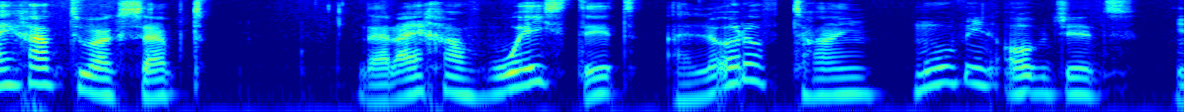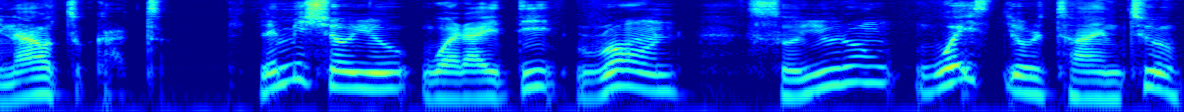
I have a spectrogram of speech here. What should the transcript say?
I have to accept that I have wasted a lot of time moving objects in AutoCAD. Let me show you what I did wrong so you don't waste your time too.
